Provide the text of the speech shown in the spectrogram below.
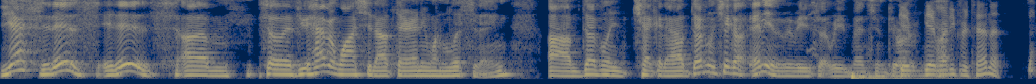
Yes, it is. It is. Um, so if you haven't watched it out there, anyone listening, um, definitely check it out. Definitely check out any of the movies that we mentioned through. Get, get ready for Tenet. yeah,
